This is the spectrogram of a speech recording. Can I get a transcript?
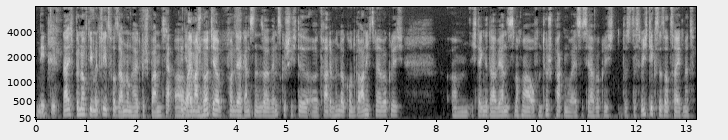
neben dem. Na, ich bin auf die Mitgliedsversammlung halt gespannt, Ja, äh, weil man gespannt. hört ja von der ganzen Insolvenzgeschichte äh, gerade im Hintergrund gar nichts mehr wirklich. Ähm, ich denke, da werden sie es nochmal auf den Tisch packen, weil es ist ja wirklich das, das Wichtigste zur Zeit mit,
